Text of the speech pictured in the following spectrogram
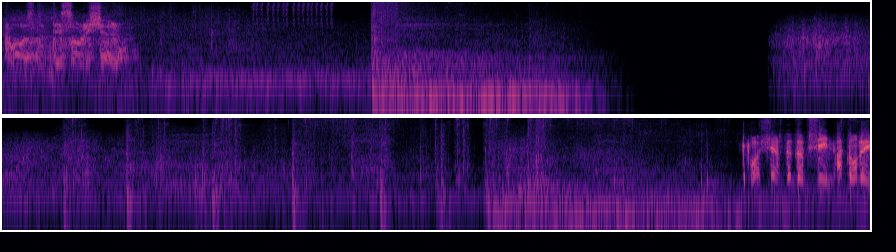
Frost, descends l'échelle. Recherche de toxines, attendez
